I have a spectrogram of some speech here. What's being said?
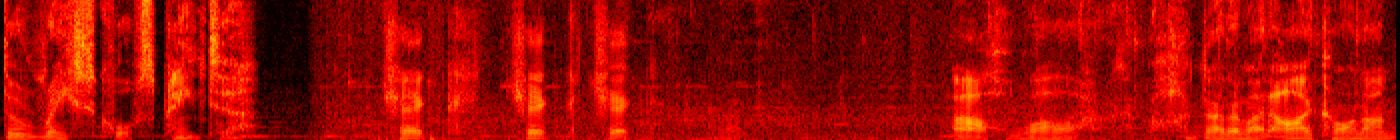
the racecourse painter. Check, check, check. Oh, well, I don't know about icon. I'm,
